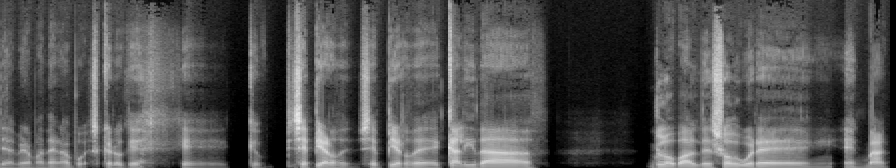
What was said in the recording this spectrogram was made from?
de la misma manera, pues creo que, se pierde, se pierde calidad global de software en, Mac.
